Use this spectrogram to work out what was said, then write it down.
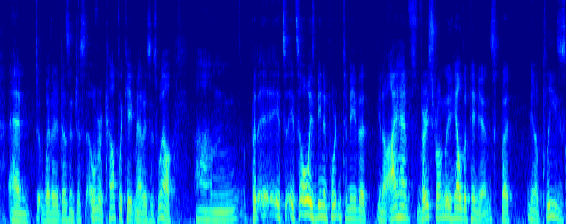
and whether it doesn't just overcomplicate matters as well. Um, but it's it's always been important to me that you know I have very strongly held opinions, but you know, please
